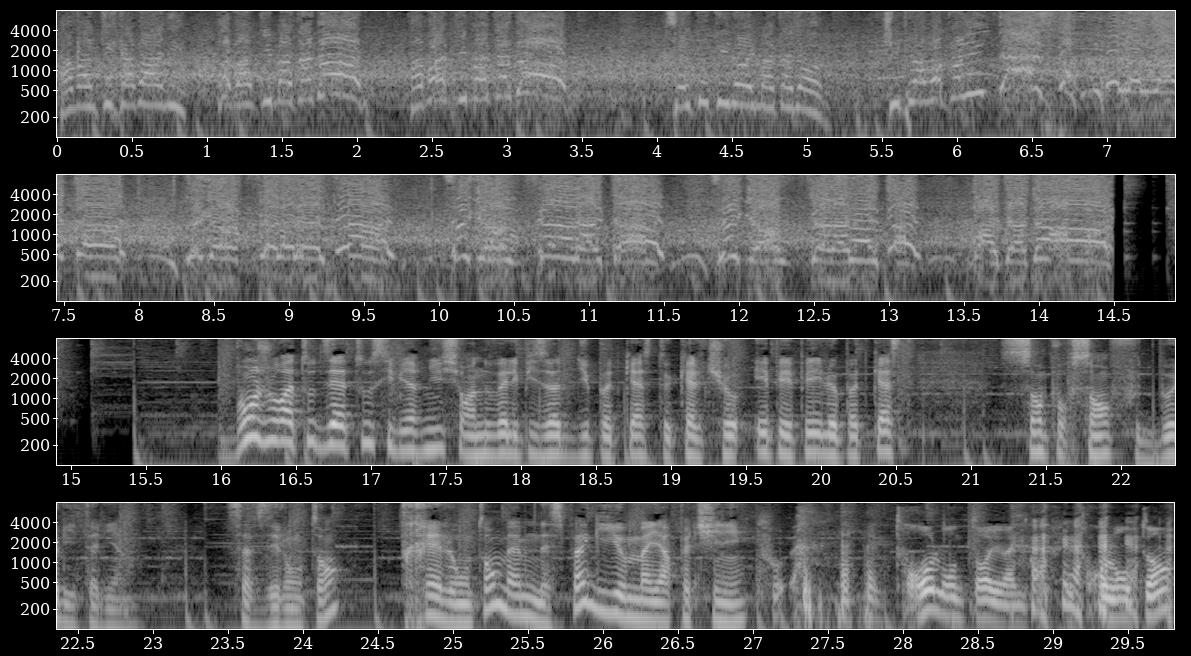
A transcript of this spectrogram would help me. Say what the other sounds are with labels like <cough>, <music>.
Avanti Cavani, avanti Matador, avanti Matador, sei tutti noi Matador, ci prova con il testo, si gonfia la rete, si gonfia la rete, si gonfia la rete, Matador. Bonjour à toutes et à tous et bienvenue sur un nouvel épisode du podcast Calcio EPP, le podcast 100% football italien. Ça faisait longtemps, très longtemps même, n'est-ce pas Guillaume Maillard Pacini <laughs> trop longtemps, Johan. Trop longtemps.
